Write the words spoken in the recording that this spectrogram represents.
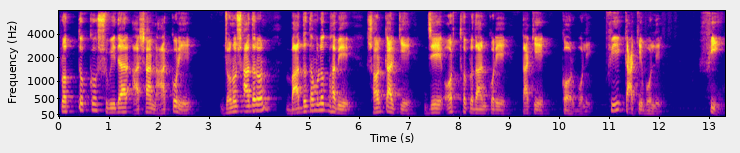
প্রত্যক্ষ সুবিধার আশা না করে জনসাধারণ বাধ্যতামূলকভাবে সরকারকে যে অর্থ প্রদান করে তাকে কর বলে। ফি কাকে বলে? ফি।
